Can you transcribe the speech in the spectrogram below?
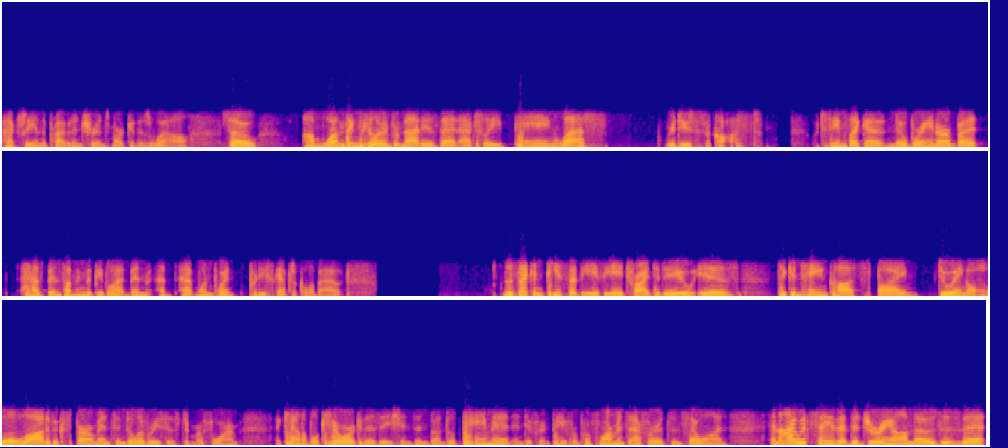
actually in the private insurance market as well. So, um, one thing we learned from that is that actually paying less reduces cost, which seems like a no brainer, but has been something that people had been at, at one point pretty skeptical about. The second piece that the ACA tried to do is to contain costs by doing a whole lot of experiments in delivery system reform, accountable care organizations and bundled payment and different pay for performance efforts and so on. And I would say that the jury on those is that,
